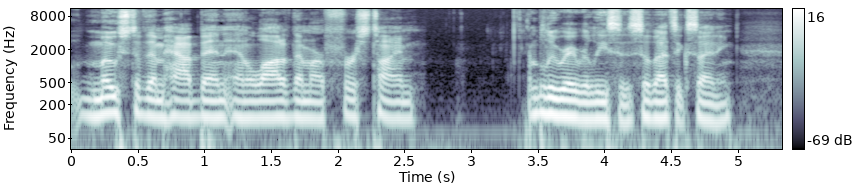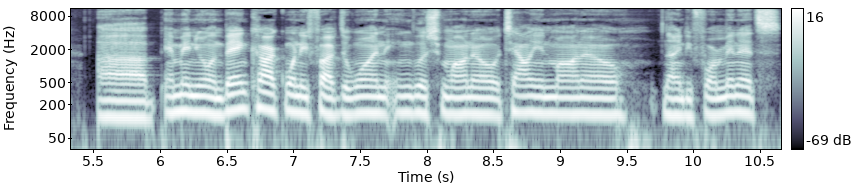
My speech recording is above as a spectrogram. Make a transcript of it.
most of them have been, and a lot of them are first time Blu-ray releases, so that's exciting. Uh, Emanuelle in Bangkok, 185 to 1, English mono, Italian mono, 94 minutes.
